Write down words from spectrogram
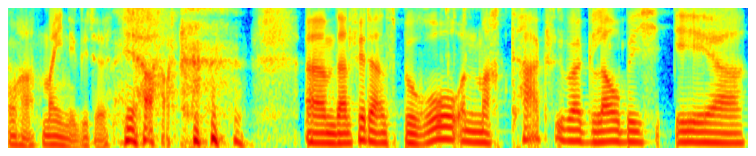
Oha, meine Güte. Ja. Ähm, dann fährt er ins Büro und macht tagsüber, glaube ich, eher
